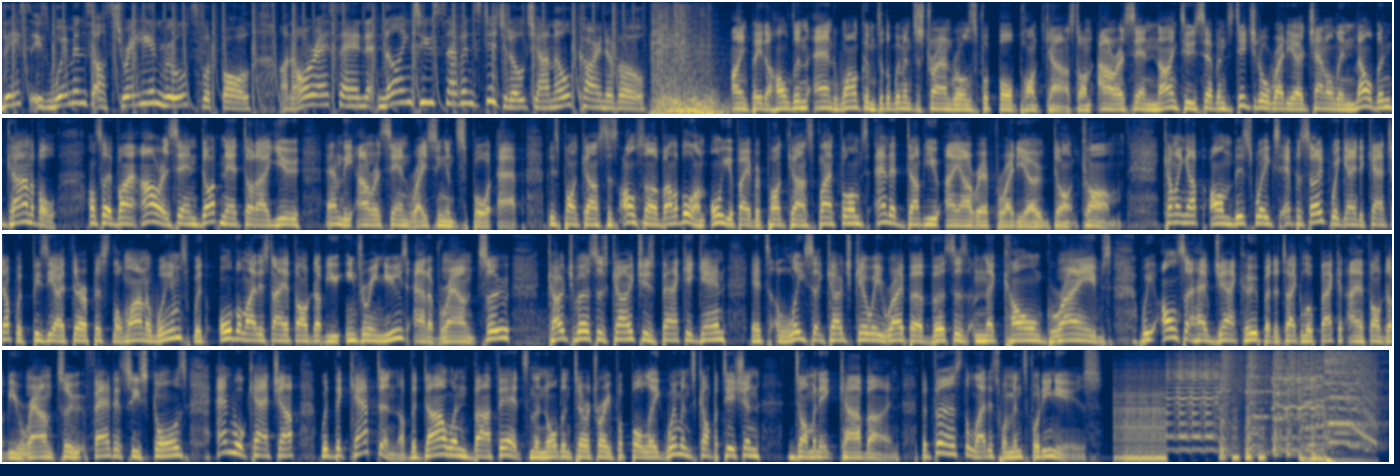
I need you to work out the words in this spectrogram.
This is Women's Australian Rules Football on RSN 927's digital channel Carnival. I'm Peter Holden, and welcome to the Women's Australian Rules Football Podcast on RSN 927's digital radio channel in Melbourne, Carnival. Also via rsn.net.au and the RSN Racing and Sport app. This podcast is also available on all your favourite podcast platforms and at warfradio.com. Coming up on this week's episode, we're going to catch up with physiotherapist Luana Williams with all the latest AFLW injury news out of round two. Coach versus coach is back again. It's Lisa Coach Kiwi Roper versus versus Nicole Graves. We also have Jack Hooper to take a look back at AFLW round two fantasy scores, and we'll catch up with the captain of the Darwin Buffettes in the Northern Territory Football League women's competition, Dominic Carbone. But first, the latest women's footy news.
